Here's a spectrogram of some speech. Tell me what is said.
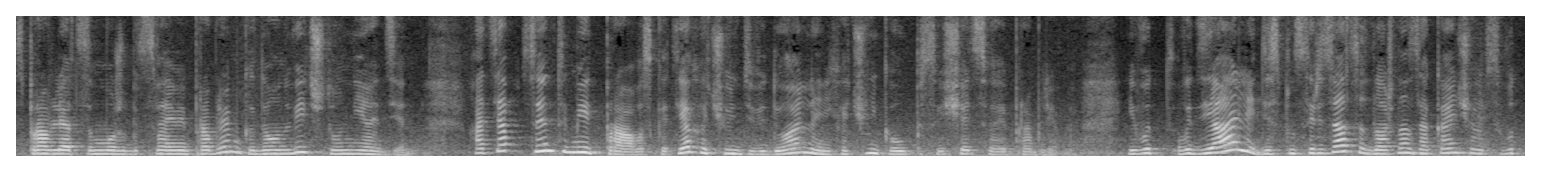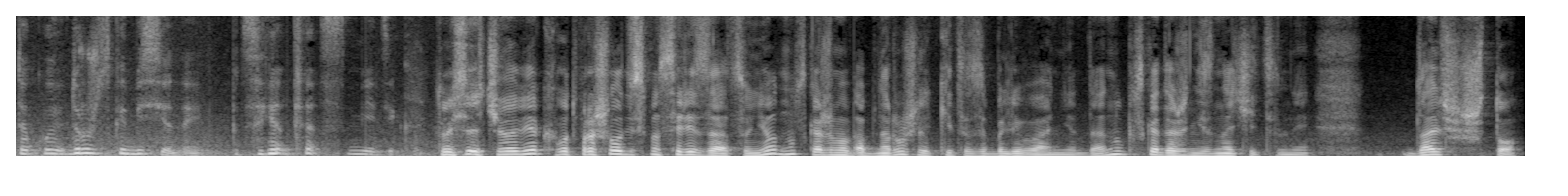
справляться, может быть, с своими проблемами, когда он видит, что он не один. Хотя пациент имеет право сказать, я хочу индивидуально, не хочу никого посвящать свои проблемы. И вот в идеале диспансеризация должна заканчиваться вот такой дружеской беседой пациента с медиком. То есть человек вот прошел диспансеризацию, у него, ну, скажем, обнаружили какие-то заболевания, да, ну, пускай даже незначительные. Дальше что?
